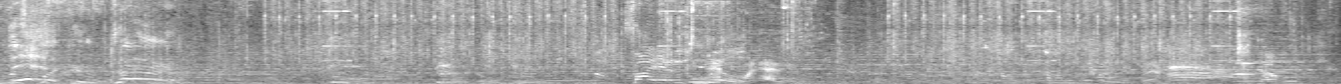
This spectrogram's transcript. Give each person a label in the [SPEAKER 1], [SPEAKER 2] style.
[SPEAKER 1] I'm Fire at will. Double kill.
